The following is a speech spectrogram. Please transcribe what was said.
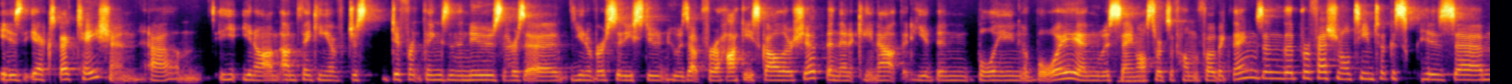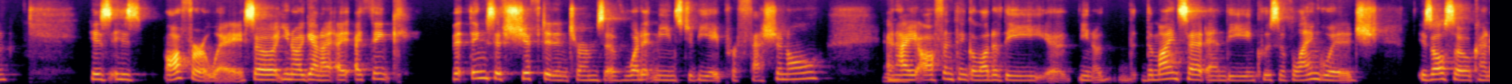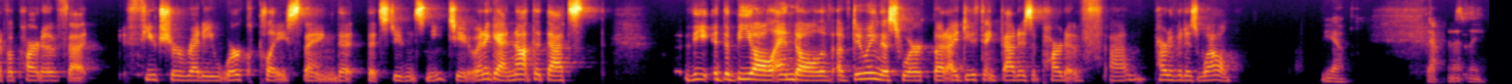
is the expectation. Um, you know I'm, I'm thinking of just different things in the news. There's a university student who was up for a hockey scholarship and then it came out that he had been bullying a boy and was saying mm-hmm. all sorts of homophobic things and the professional team took his his um, his, his offer away. So you know again i i think that things have shifted in terms of what it means to be a professional. And i often think a lot of the uh, you know the mindset and the inclusive language is also kind of a part of that future ready workplace thing that that students need to. And again not that that's the the be all end all of, of doing this work but i do think that is a part of um, part of it as well. Yeah definitely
